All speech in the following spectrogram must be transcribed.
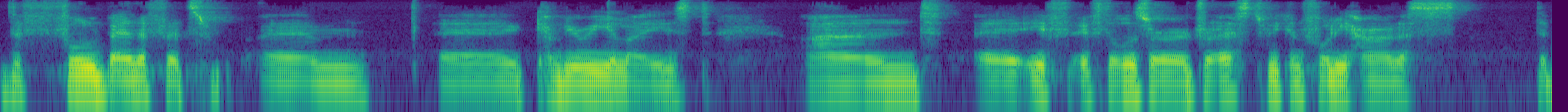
the full benefits um, uh, can be realized. And uh, if if those are addressed, we can fully harness the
